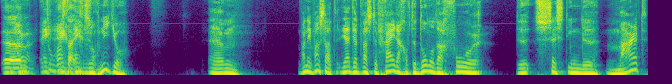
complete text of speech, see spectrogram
Ehm, Nou, en toen eigenlijk- was eigenlijk iets. nog niet, joh. Ehm, wanneer was dat? Ja, dat was de vrijdag of de donderdag voor de 16e maart.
